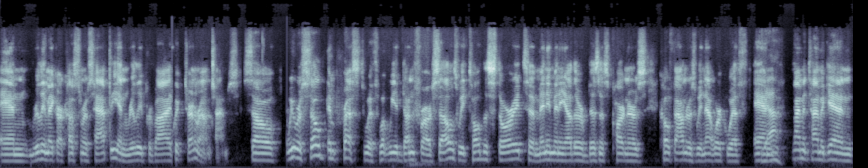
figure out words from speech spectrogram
and really make our customers happy and really provide quick turnaround times. So we were so impressed with what we had done for ourselves. We told the story to many many other business partners co-founders we network with and Yeah. time and time again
